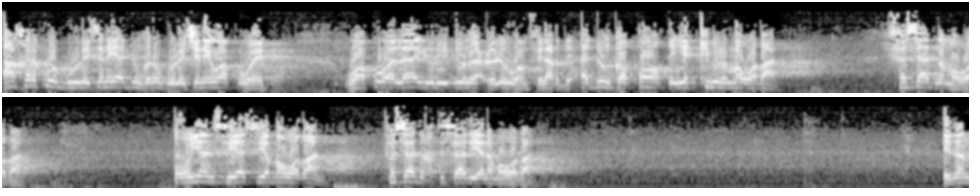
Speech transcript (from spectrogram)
Aakhira kuwa guulaysanaya adduunkana u guulaysanaya waa kuwe waa kuwa laa yuriiduuna culuwan fi lardi adduunka qooq iyo kibir ma wadaan fasaadna ma wadaan qoyaan siyaasiya ma wadaan. Fasaad iqhtisaadiyana ma wadaan. Idan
